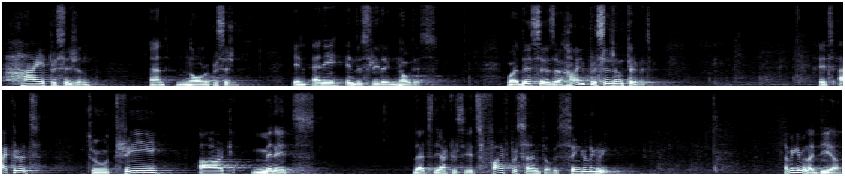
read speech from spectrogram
high precision and normal precision. In any industry, they know this. Where this is a high precision pyramid. It's accurate to three arc minutes. That's the accuracy. It's 5% of a single degree. Let me give you an idea.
